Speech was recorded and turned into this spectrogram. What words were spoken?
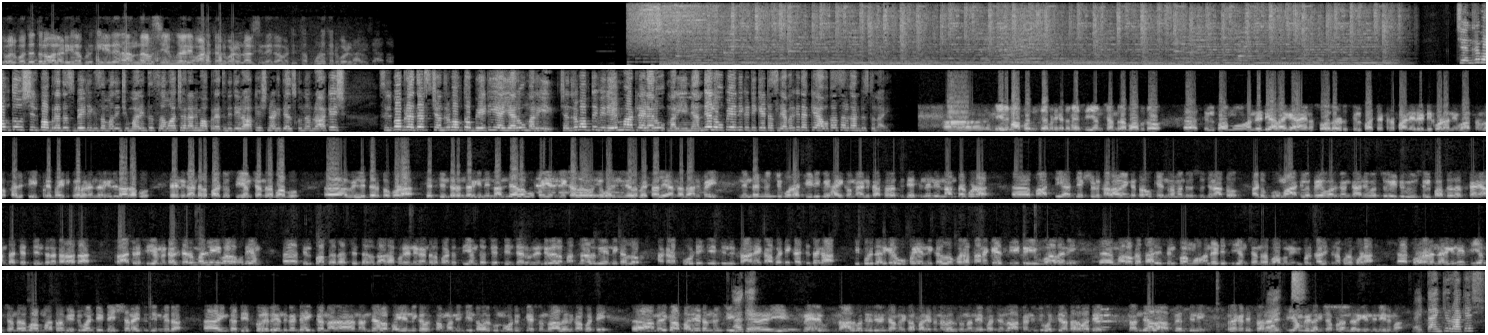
ఎవరి పద్ధతిలో వాళ్ళు అడిగినప్పటికీ ఏదైనా అందరం సీఎం గారి మాట కట్టుబడి ఉండాల్సిందే కాబట్టి తప్పకుండా కట్టుబడి ఉండాలి. చంద్రబాబుతో శిల్ప బ్రదర్స్ భేటీకి సంబంధించి మరింత సమాచారాన్ని మా ప్రతినిధి రాకేష్ అడిగి తెలుసుకుందాం. రాకేష్ శిల్ప బ్రదర్స్ చంద్రబాబుతో భేటీ అయ్యారు. మరి చంద్రబాబుతో వీరు ఏం మాట్లాడారు? మరి నంద్యాల ఉప ఎన్నిక టికెట్ అసలు ఎవరికి దక్కే అవకాశాలు కనిపిస్తున్నాయి? నీలిమా కొద్దిసేపటి క్రితమే సీఎం చంద్రబాబుతో శిల్పా మోహన్ రెడ్డి అలాగే ఆయన సోదరుడు శిల్పా చక్రపాణి రెడ్డి కూడా నివాసంలో కలిసి ఇప్పుడే బయటికి వెళ్ళడం జరిగింది. దాదాపు రెండు గంటల పాటు సీఎం చంద్రబాబు వీళ్ళిద్దరితో కూడా చర్చించడం జరిగింది. నంద్యాల ఉప ఎన్నికలో ఎవరిని నిలబెట్టాలి అన్న దానిపై నిన్నటి నుంచి కూడా టీడీపీ హైకమాండ్ కసరత్తు చేసింది. నిన్నంతా కూడా పార్టీ అధ్యక్షుడు కళా వెంకటరావు కేంద్ర మంత్రి సుజనాతో అటు భూమా అఖిలప్రియ వర్గం కానివచ్చు ఇటు శిల్పా బ్రదర్స్ కానీ అంతా చర్చించిన తర్వాత రాత్రి సీఎం కలిశారు. మళ్ళీ ఇవాళ ఉదయం శిల్పా బ్రదర్స్ ఇద్దరు దాదాపు రెండు గంటల పాటు సీఎం తో చర్చించారు. రెండు వేల పద్నాలుగు ఎన్నికల్లో అక్కడ పోటీ చేసింది తానే కాబట్టి ఖచ్చితంగా ఇప్పుడు జరిగే ఉప ఎన్నికల్లో కూడా తనకే సీటు ఇవ్వాలని మరొకసారి శిల్పా మోహన్ రెడ్డి సీఎం చంద్రబాబును ఇప్పుడు కలిసినప్పుడు కూడా కోరడం జరిగింది. సీఎం చంద్రబాబు మాత్రం ఎటువంటి డెసిషన్ అయితే దీని మీద ఇంకా తీసుకోలేదు. ఎందుకంటే ఇంకా నంద్యాల పై ఎన్నికలకు సంబంధించి ఇంతవరకు నోటిఫికేషన్ రాలేదు కాబట్టి అమెరికా పర్యటన నుంచి మే నాలుగో తేదీ నుంచి అమెరికా పర్యటన వెళ్తున్న నేపథ్యంలో అక్కడి నుంచి వచ్చిన తర్వాతే నంద్యాల అభ్యర్థిని ప్రకటిస్తానని. సీఎం వీళ్ళకి చెప్పడం జరిగింది నీలిమ. Thank you Rakesh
